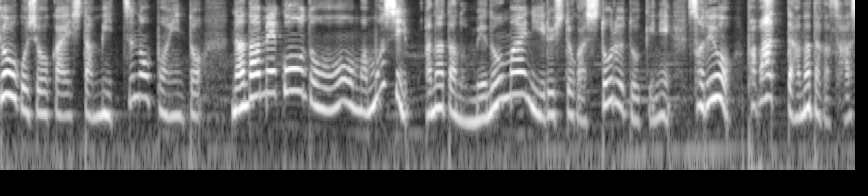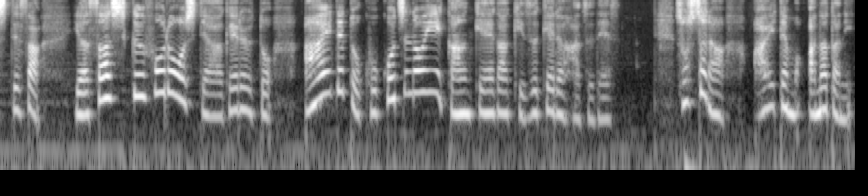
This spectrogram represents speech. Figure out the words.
今日ご紹介した3つのポイント。なだめ行動を、まあ、もしあなたの目の前にいる人がしとる時にそれをパパってあなたが察してさ優しくフォローしてあげると相手と心地のいい関係が築けるはずです。そしたら相手もあなたに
